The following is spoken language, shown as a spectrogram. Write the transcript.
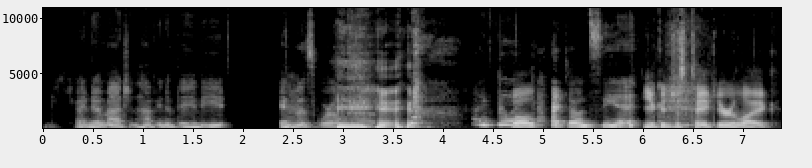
I'm just trying to imagine having a baby in this world. I feel Well- like I don't see it. You could just take your like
